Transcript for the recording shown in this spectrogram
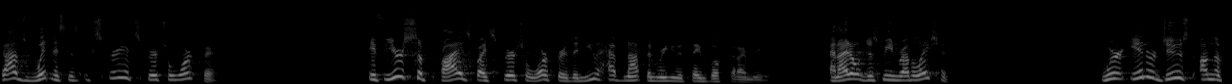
God's witnesses experience spiritual warfare. If you're surprised by spiritual warfare, then you have not been reading the same book that I'm reading. And I don't just mean Revelation. We're introduced on the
